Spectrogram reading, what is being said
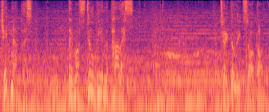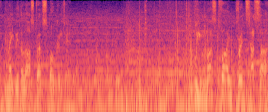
Kidnappers? They must still be in the palace. Take the lead, Sargon. You may be the last to have spoken to him. We must find Prince Ghassan.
